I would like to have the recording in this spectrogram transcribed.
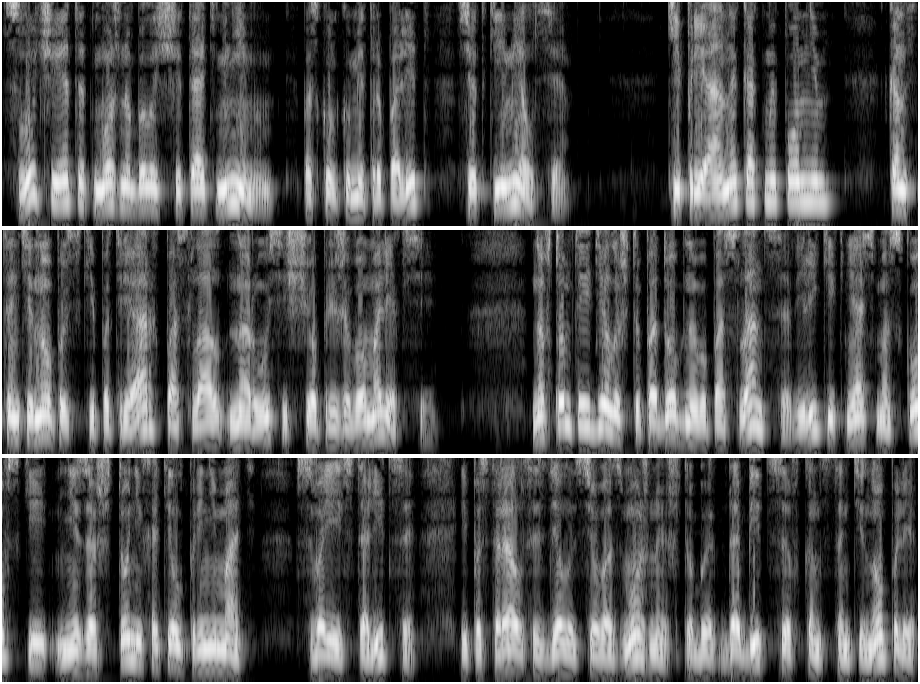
случай этот можно было считать мнимым, поскольку митрополит все-таки имелся. Киприана, как мы помним, Константинопольский патриарх послал на Русь еще при живом Алексии. Но в том-то и дело, что подобного посланца великий князь Московский ни за что не хотел принимать в своей столице и постарался сделать все возможное, чтобы добиться в Константинополе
